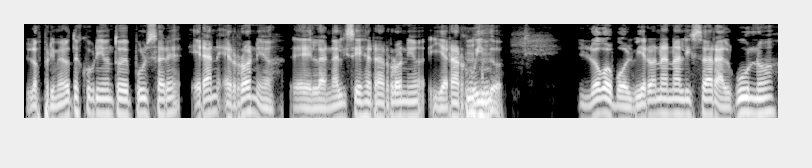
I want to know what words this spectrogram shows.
los primeros descubrimientos de pulsares eran erróneos. El análisis era erróneo y era ruido. Luego volvieron a analizar algunos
